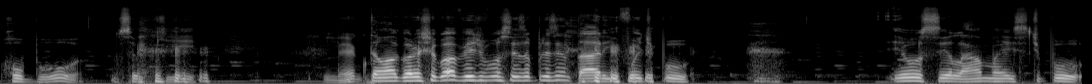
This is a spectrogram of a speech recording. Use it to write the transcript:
robô, não sei o que. Lego? Então agora chegou a vez de vocês apresentarem. Foi tipo. Eu sei lá, mas tipo,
